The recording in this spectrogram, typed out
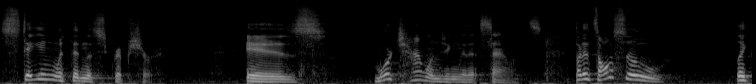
Staying within the scripture is more challenging than it sounds. But it's also like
